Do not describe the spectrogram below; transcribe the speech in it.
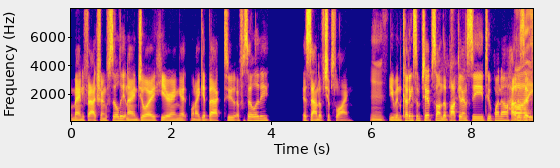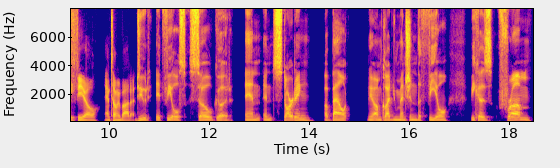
a manufacturing facility, and I enjoy hearing it when I get back to a facility. Is sound of chips flying. Mm. You've been cutting some chips on the Pocket NC 2.0. How does I- it feel? And tell me about it. dude it feels so good and and starting about you know i'm glad you mentioned the feel because from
